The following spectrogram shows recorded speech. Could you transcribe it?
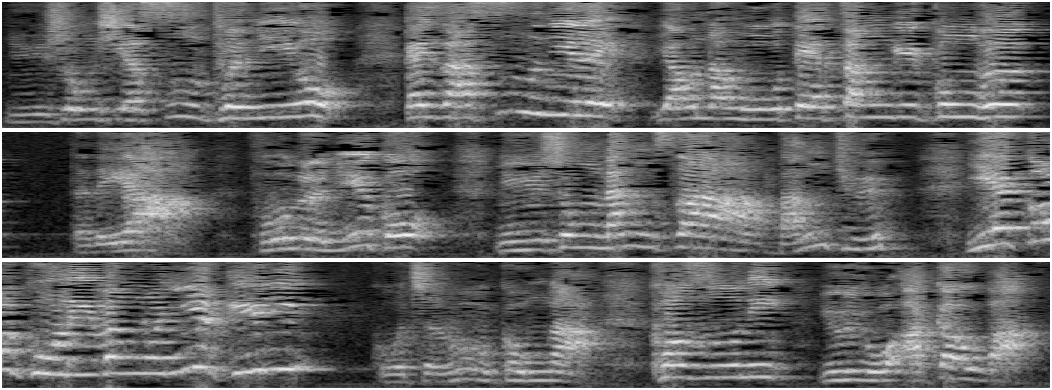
女兄先死托你哦，该啥死你嘞？要拿我带长的功夫，对对呀？父母女哥，女兄能杀帮主，一个过来问我，你给你过去武功啊？可是你又有阿高吧？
